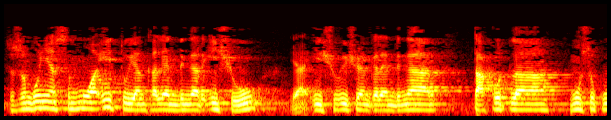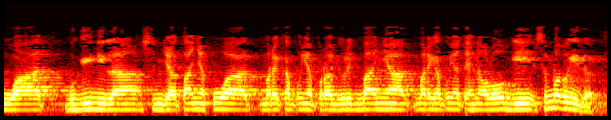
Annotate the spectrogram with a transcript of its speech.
Sesungguhnya semua itu yang kalian dengar isu Ya, isu-isu yang kalian dengar, takutlah, musuh kuat, beginilah, senjatanya kuat, mereka punya prajurit banyak, mereka punya teknologi, semua begitu.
